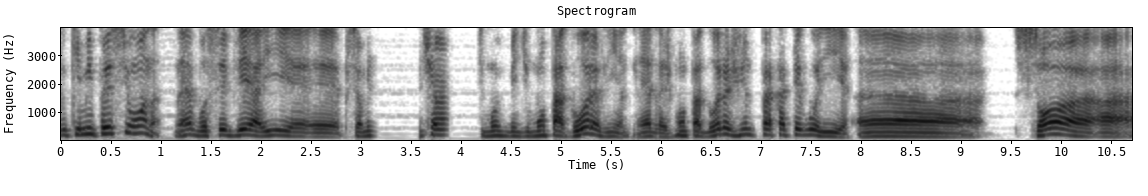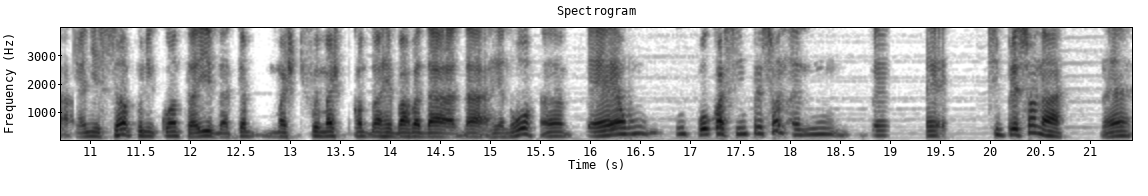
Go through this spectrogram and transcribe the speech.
o que me impressiona, né? Você vê aí, é, é principalmente esse movimento de montadora vindo, né, das montadoras vindo para a categoria. Ah, só a, a, Nissan, por enquanto, aí, até mas que foi mais por conta da rebarba da, da Renault, ah, é um, um pouco assim impressionante. É, é, se impressionar. Né?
